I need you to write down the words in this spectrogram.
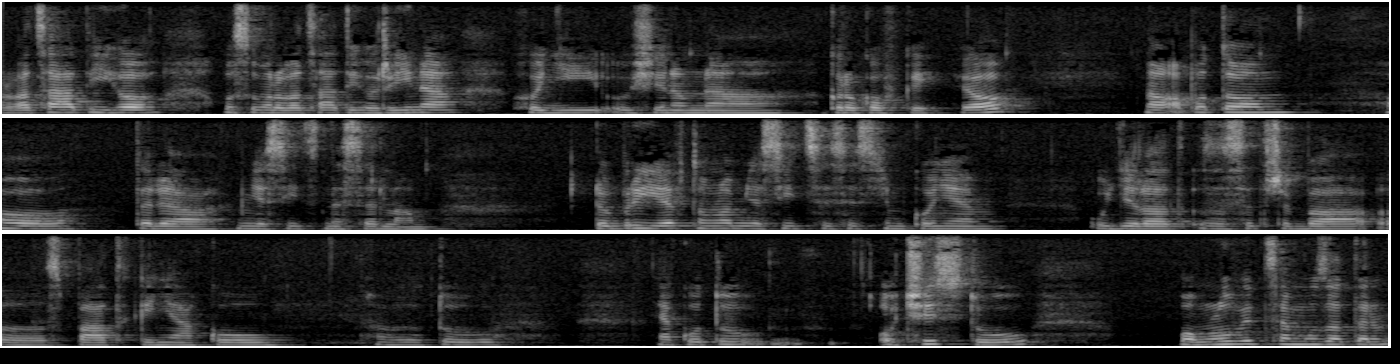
27. 28. října chodí už jenom na krokovky, jo? No a potom ho teda měsíc nesedlám. Dobrý je v tomhle měsíci si s tím koněm udělat zase třeba uh, zpátky nějakou uh, tu, nějakou tu očistu, pomluvit se mu za, ten,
